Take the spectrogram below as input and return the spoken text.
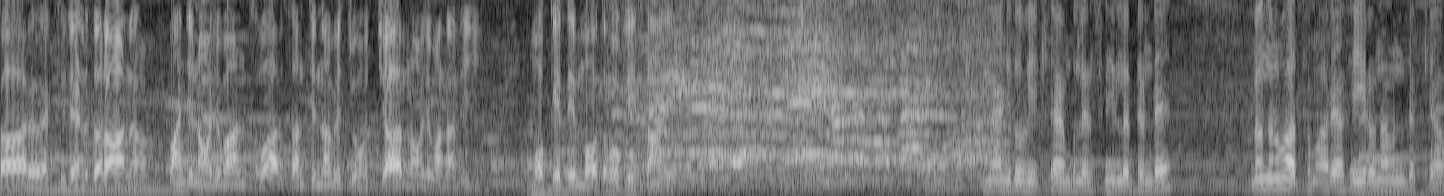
ਕਾਰ ਐਕਸੀਡੈਂਟ ਦੌਰਾਨ ਪੰਜ ਨੌਜਵਾਨ ਸਵਾਰ ਸਨ ਜਿਨ੍ਹਾਂ ਵਿੱਚੋਂ ਚਾਰ ਨੌਜਵਾਨਾਂ ਦੀ ਮੌਕੇ ਤੇ ਮੌਤ ਹੋ ਗਈ। ਤਾਂ ਇਹ ਮੈਂ ਜਦੋਂ ਵੇਖਿਆ ਐਂਬੂਲੈਂਸ 'ਚ ਲੱਦਣ ਡੇ ਮੈਂ ਉਹਨਾਂ ਨੂੰ ਹੱਥ ਮਾਰਿਆ ਫਿਰ ਉਹਨਾਂ ਮੈਨੂੰ ਡੱਕਿਆ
